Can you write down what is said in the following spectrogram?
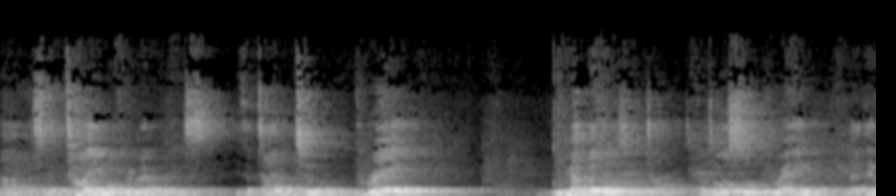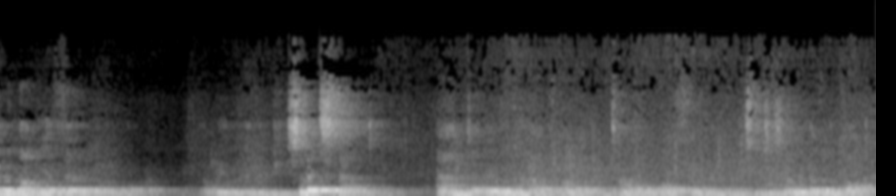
uh, so the time of remembrance is a time to pray. Remember those who died, but also pray that there will not be a third one more, that we will live in peace. So let's stand, and uh, we will have our time of remembrance, which is now 11 o'clock.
